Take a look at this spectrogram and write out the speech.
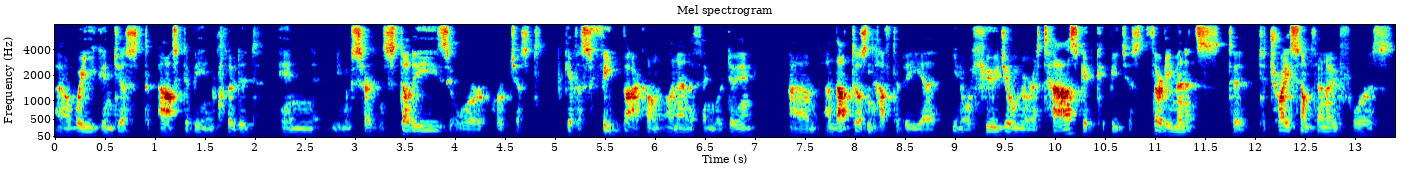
uh, where you can just ask to be included in you know certain studies or, or just give us feedback on, on anything we're doing. Um, and that doesn't have to be a you know a huge onerous task. It could be just 30 minutes to, to try something out for us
